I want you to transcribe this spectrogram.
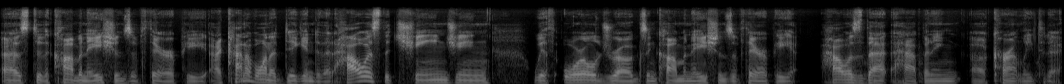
as to the combinations of therapy. I kind of want to dig into that. How is the changing with oral drugs and combinations of therapy? How is that happening uh, currently today?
